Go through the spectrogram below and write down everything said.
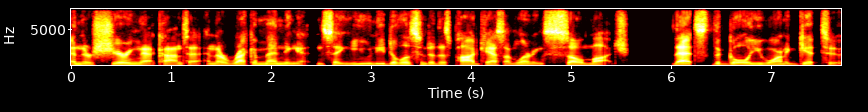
and they're sharing that content and they're recommending it and saying, you need to listen to this podcast. I'm learning so much. That's the goal you want to get to.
